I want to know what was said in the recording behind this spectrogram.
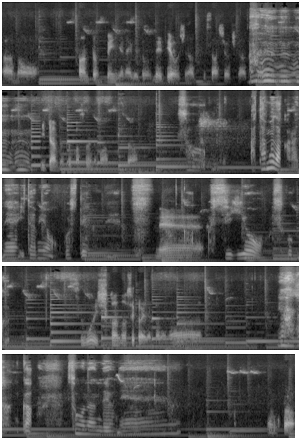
あのファントムペインじゃないけど、ね、手を失ってさ足を失って。あうんうんうんうん痛むとかそういうのもあってさ。そう。頭だからね痛みを起こしてるのね。ね不思議よすごく。えすごい主観の世界だからな。いやなんかそうなんだよね。なんか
